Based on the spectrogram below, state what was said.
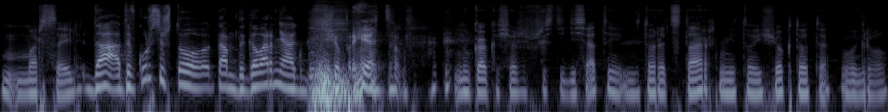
Марсель. Да, а ты в курсе, что там договорняк был еще при этом? Ну как, еще же в 60-е не то Red Star, не то еще кто-то выигрывал.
